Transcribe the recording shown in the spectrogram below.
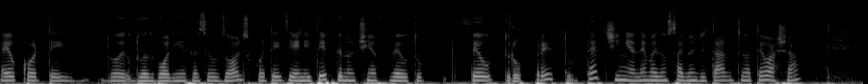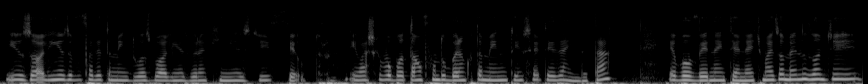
Aí eu cortei duas bolinhas para seus olhos, cortei TNT porque não tinha feltro, feltro preto. Até tinha, né? Mas não sabia onde estava, então até eu achar. E os olhinhos eu vou fazer também duas bolinhas branquinhas de feltro. Eu acho que eu vou botar um fundo branco também, não tenho certeza ainda, tá? Eu vou ver na internet mais ou menos onde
